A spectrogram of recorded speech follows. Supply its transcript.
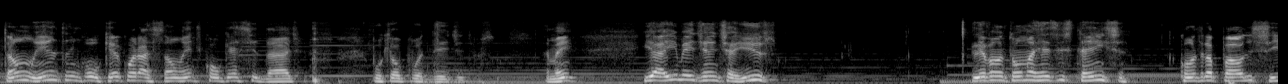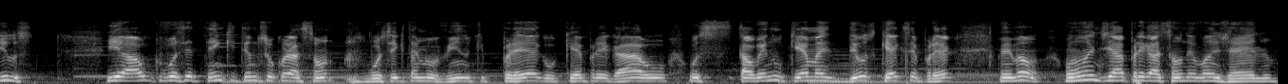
Então entra em qualquer coração, entra em qualquer cidade, porque é o poder de Deus. Amém? E aí, mediante a isso, levantou uma resistência contra Paulo e Silas. E é algo que você tem que ter no seu coração. Você que está me ouvindo, que prega ou quer pregar, ou, ou, talvez não quer, mas Deus quer que você pregue. Meu irmão, onde há pregação do Evangelho,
